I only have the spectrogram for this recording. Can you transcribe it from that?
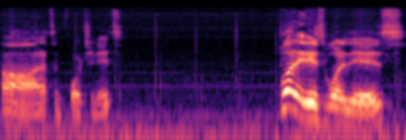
Aw, that's unfortunate. But it is what it is.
